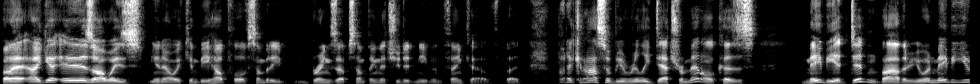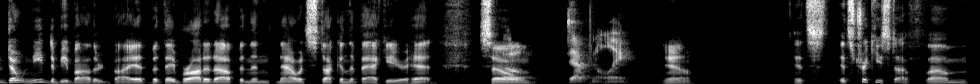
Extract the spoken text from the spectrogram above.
but I, I get it is always you know it can be helpful if somebody brings up something that you didn't even think of. But but it can also be really detrimental because maybe it didn't bother you and maybe you don't need to be bothered by it but they brought it up and then now it's stuck in the back of your head so Oh, definitely. yeah it's it's tricky stuff um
